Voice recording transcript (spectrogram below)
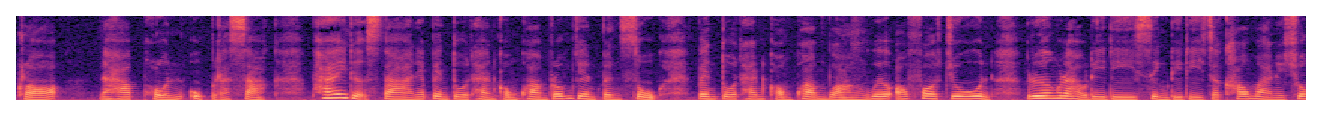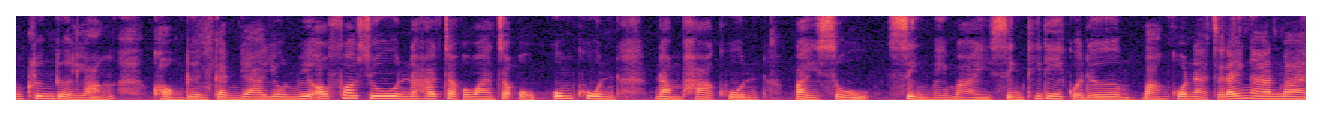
เคราะห์นะคะพ้นอุปสรรคไพ่เดอะสตาร์เนี่ยเป็นตัวแทนของความร่มเย็นเป็นสุข เป็นตัวแทนของความหวัง Wheel of Fortune เรื่องราวดีๆ สิ่งดีๆ จะเข้ามาในช่วงครึ่งเดือนหลังของเดือนกันยายน Wheel of Fortune นะคะจักรวาลจะอบอุ้มคุณนำพาคุณไปสู่สิ่งใหม่ๆ สิ่งที่ดีกว่าเดิม บางคนอาจจะได้งานใหม่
